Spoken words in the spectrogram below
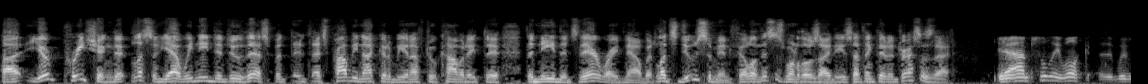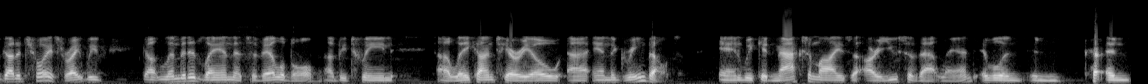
Uh, you're preaching that. Listen, yeah, we need to do this, but that's probably not going to be enough to accommodate the, the need that's there right now. But let's do some infill, and this is one of those ideas I think that addresses that. Yeah, absolutely. Well, we've got a choice, right? We've got limited land that's available uh, between uh, Lake Ontario uh, and the Greenbelt, and we could maximize our use of that land. It will in, in, in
